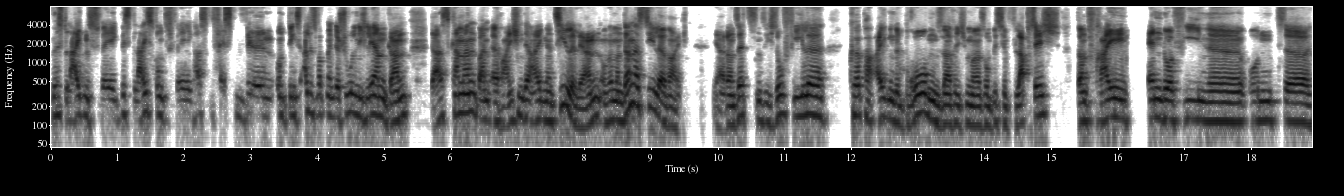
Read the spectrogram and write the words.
wirst leidensfähig, bist leistungsfähig, hast einen festen Willen und Dings, alles, was man in der Schule nicht lernen kann, das kann man beim Erreichen der eigenen Ziele lernen. Und wenn man dann das Ziel erreicht, ja, dann setzen sich so viele körpereigene Drogen, sag ich mal, so ein bisschen flapsig, dann frei Endorphine und äh,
